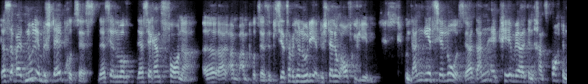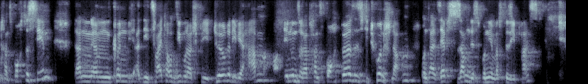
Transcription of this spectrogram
Das ist aber nur der Bestellprozess. Der ist ja nur, der ist ja ganz vorne äh, am, am, Prozess. Bis jetzt habe ich ja nur die Bestellung aufgegeben. Und dann geht es ja los. Ja? Dann kreieren wir halt den Transport im Transportsystem. Dann ähm, können die, die 2700 Spediteure, die wir haben, in unserer Transportbörse sich die Touren schnappen und halt selbst zusammen disponieren, was für sie passt.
